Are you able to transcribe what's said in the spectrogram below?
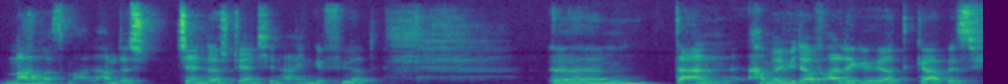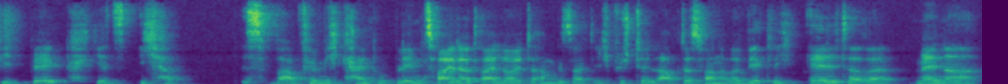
machen wir es mal. Haben das Gender-Sternchen eingeführt. Ähm, dann haben wir wieder auf alle gehört, gab es Feedback. Jetzt, ich habe, es war für mich kein Problem. Zwei oder drei Leute haben gesagt, ich bestelle ab. Das waren aber wirklich ältere Männer,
